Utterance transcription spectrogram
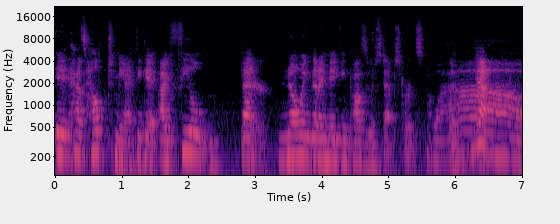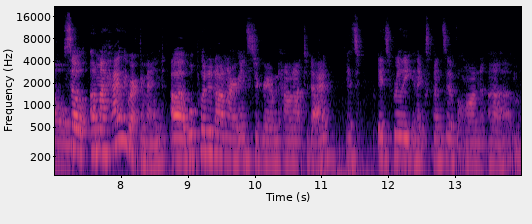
it has helped me. I think it. I feel better knowing that I'm making positive steps towards. Wow. Yeah. So um, I highly recommend. Uh, we'll put it on our Instagram. How not to die. It's it's really inexpensive on um,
